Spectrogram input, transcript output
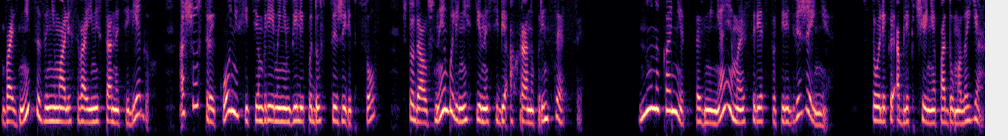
Возницы занимали свои места на телегах, а шустрые конюхи тем временем вели под узцы жеребцов, что должны были нести на себе охрану принцессы. Ну, наконец-то, вменяемое средство передвижения. С толикой облегчения подумала я.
